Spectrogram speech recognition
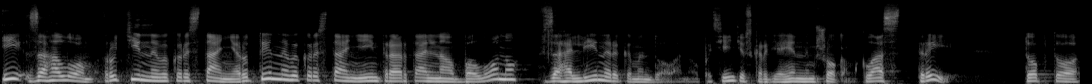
І загалом рутинне використання, рутинне використання інтраартального балону взагалі не рекомендовано у пацієнтів з кардіогенним шоком. Клас 3. Тобто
